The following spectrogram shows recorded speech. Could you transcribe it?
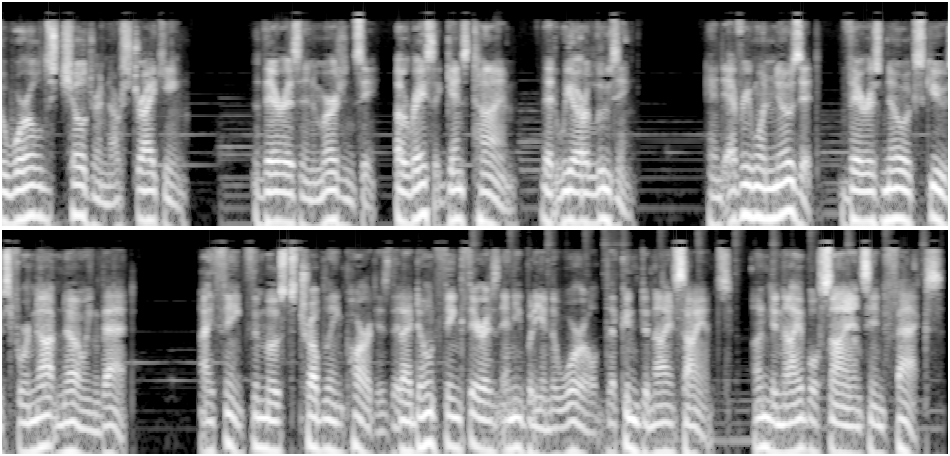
the world's children are striking. There is an emergency, a race against time, that we are losing. And everyone knows it, there is no excuse for not knowing that. I think the most troubling part is that I don't think there is anybody in the world that can deny science, undeniable science and facts.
